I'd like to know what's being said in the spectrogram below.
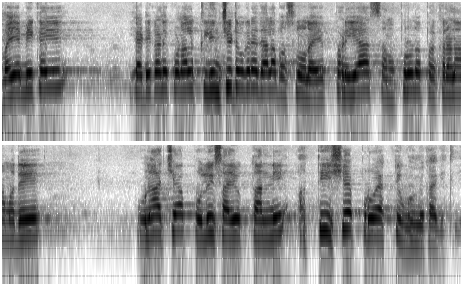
म्हणजे मी काही या ठिकाणी कोणाला क्लीन चिट वगैरे द्यायला बसलो नाही पण या संपूर्ण प्रकरणामध्ये पुण्याच्या पोलीस आयुक्तांनी अतिशय प्रोॲक्टिव्ह भूमिका घेतली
